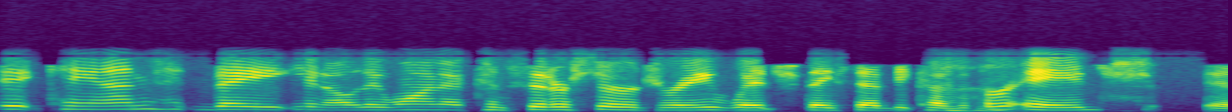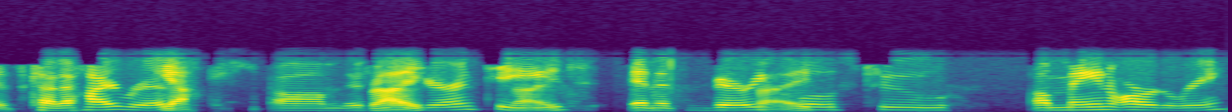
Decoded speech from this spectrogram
It can. They, you know, they want to consider surgery, which they said because of her age, it's kind of high risk. Yeah. Um, there's Right, no guarantees, right. and it's very Right. close to a main artery.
